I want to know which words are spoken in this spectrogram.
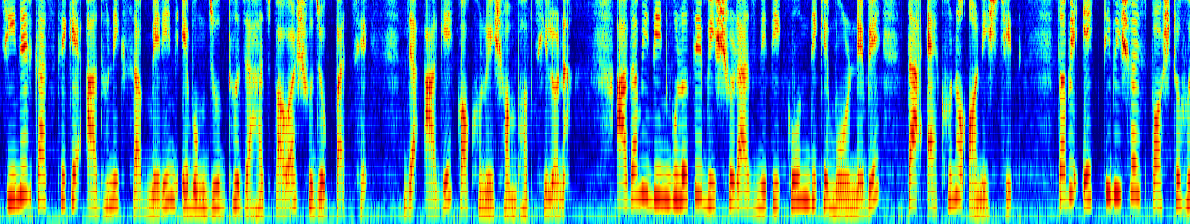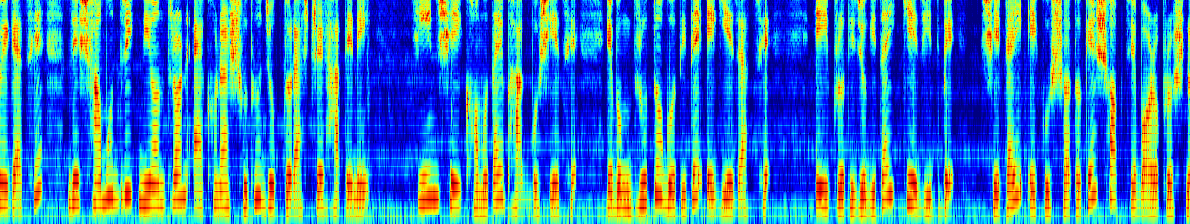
চীনের কাছ থেকে আধুনিক সাবমেরিন এবং যুদ্ধ জাহাজ পাওয়ার সুযোগ পাচ্ছে, যা আগে কখনোই সম্ভব ছিল না। আগামী দিনগুলোতে বিশ্ব রাজনীতি কোন দিকে মোড় নেবে তা এখনও অনিশ্চিত। তবে একটি বিষয় স্পষ্ট হয়ে গেছে যে সামুদ্রিক নিয়ন্ত্রণ এখন আর শুধু যুক্তরাষ্ট্রের হাতে নেই। সেই ক্ষমতায় ভাগ বসিয়েছে এবং দ্রুত গতিতে এগিয়ে যাচ্ছে। এই প্রতিযোগিতায় কে জিতবে, সেটাই একুশ শতকের সবচেয়ে বড় প্রশ্ন।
